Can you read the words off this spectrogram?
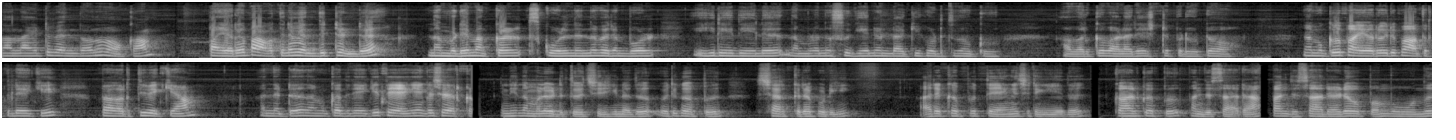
നന്നായിട്ട് വെന്തോന്ന് നോക്കാം. പയർ പാകത്തിന് വെന്തിട്ടുണ്ട്. നമ്മുടെ മക്കൾ സ്കൂളിൽ നിന്ന് വരുമ്പോൾ ഈ രീതിയിൽ നമ്മളൊന്ന് സുഖിയൻ ഉണ്ടാക്കി കൊടുത്തു നോക്കൂ. അവർക്ക് വളരെ ഇഷ്ടപ്പെടും കേട്ടോ. നമുക്ക് പയർ ഒരു പാത്രത്തിലേക്ക് പകർത്തി വയ്ക്കാം എന്നിട്ട് നമുക്കതിലേക്ക് തേങ്ങയൊക്കെ ചേർക്കണം ഇനി നമ്മൾ എടുത്തു വച്ചിരിക്കുന്നത് ഒരു കപ്പ് ശർക്കര പൊടി അര കപ്പ് തേങ്ങ ചിരകിയത് കാൽ കപ്പ് പഞ്ചസാര. പഞ്ചസാരയുടെ ഒപ്പം മൂന്ന്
